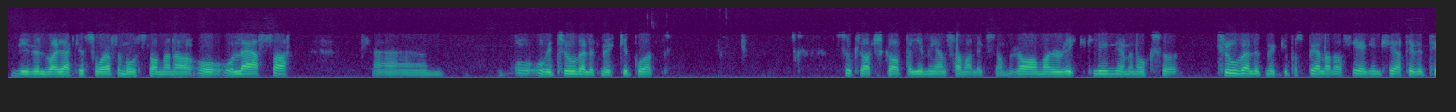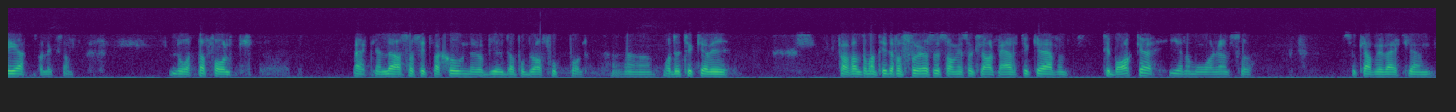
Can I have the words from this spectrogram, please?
vi vill vara jäkligt svåra för motståndarna att läsa. Och, och vi tror väldigt mycket på att såklart skapa gemensamma liksom, ramar och riktlinjer men också tror väldigt mycket på spelarnas egen kreativitet och liksom låta folk verkligen lösa situationer och bjuda på bra fotboll. Uh, och det tycker jag vi, framförallt om man tittar på förra säsongen såklart, men jag tycker även tillbaka genom åren så, så kan vi verkligen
